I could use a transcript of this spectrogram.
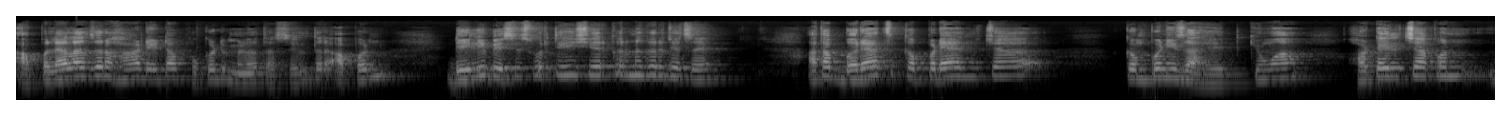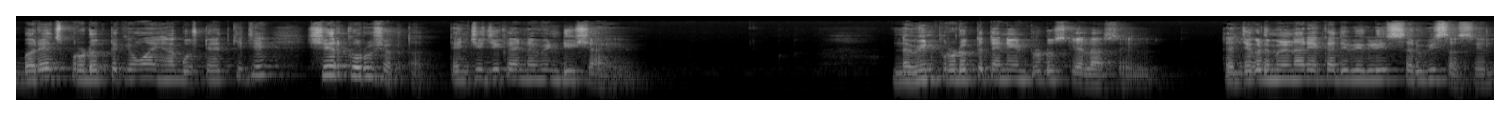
आपल्याला जर हा डेटा फुकट मिळत असेल तर आपण डेली बेसिसवरती हे शेअर करणं गरजेचं आहे. आता बऱ्याच कपड्यांच्या कंपनीज आहेत किंवा हॉटेलच्या पण बरेच प्रोडक्ट किंवा ह्या गोष्टी आहेत की जे शेअर करू शकतात. त्यांची जी काही नवीन डिश आहे. नवीन प्रोडक्ट त्यांनी इंट्रोड्यूस केला असेल त्यांच्याकडे मिळणारी एखादी वेगळी सर्व्हिस असेल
